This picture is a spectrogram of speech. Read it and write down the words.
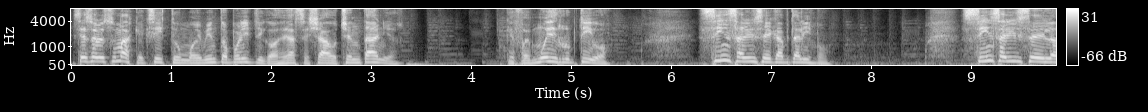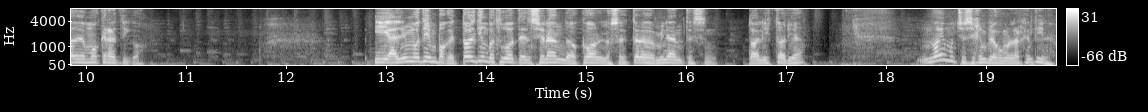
Si eso le sumás que existe un movimiento político desde hace ya 80 años que fue muy disruptivo, sin salirse del capitalismo, sin salirse de lo democrático. Y al mismo tiempo que todo el tiempo estuvo tensionando con los sectores dominantes en toda la historia, no hay muchos ejemplos como la Argentina.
